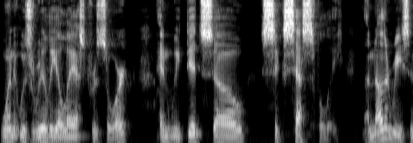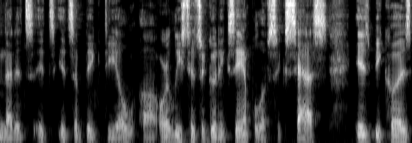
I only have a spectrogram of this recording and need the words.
when it was really a last resort, and we did so successfully. Another reason that it's it's it's a big deal, uh, or at least it's a good example of success, is because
